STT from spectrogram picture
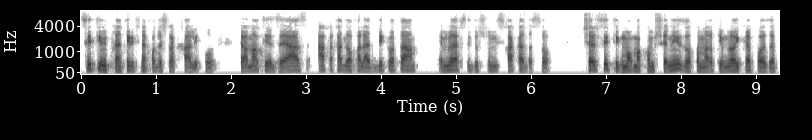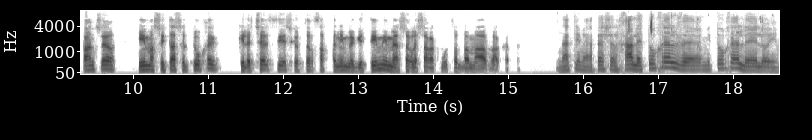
סיטי מבחינתי לפני חודש לקחה אליפות. ואמרתי את זה אז, אף אחד לא יוכל להדביק אותם, הם לא יפסידו שום משחק עד הסוף. צ'לסי תגמור מקום שני, זאת אומרת אם לא יקרה פה איזה פאנצ'ר, עם השיטה של טוחג, כי לצ'לסי יש יותר שחקנים לגיטימיים מאשר לשאר הקבוצות במאבק הזה. נתי, מהפה שלך לטוחל ומטוחל לאלוהים.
